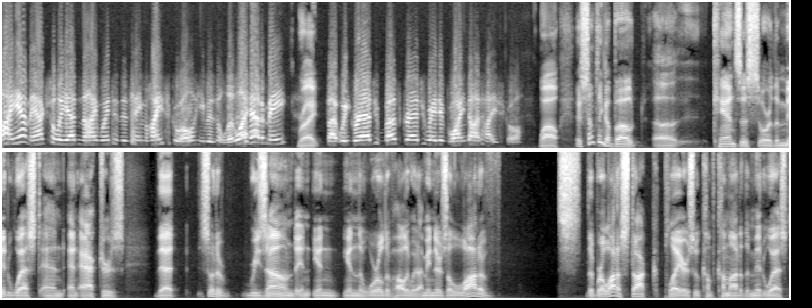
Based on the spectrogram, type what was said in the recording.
I am. Actually, Ed and I went to the same high school. He was a little ahead of me, Right. but we gradu- both graduated Wyandotte High School. Wow. There's something about uh, Kansas or the Midwest and, and actors that sort of resound in, in, in the world of Hollywood. I mean, there's a lot of there were a lot of stock players who come come out of the Midwest.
